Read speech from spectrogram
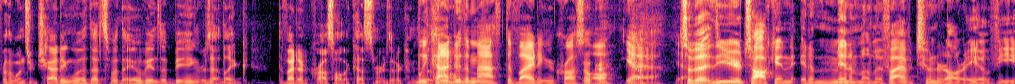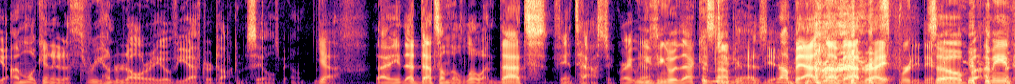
for the ones you're chatting with? That's what the AOV ends up being, or is that like divided across all the customers that are coming? we kind of do the math dividing across all yeah, yeah. yeah. So that you're talking at a minimum. If I have a two hundred dollar AOV, I'm looking at a three hundred dollar AOV after talking to sales bound. yeah. I mean that that's on the low end. That's fantastic, right? When you think about that, It's not bad, business- yeah. not bad, not bad, right? pretty damn So, but I mean,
